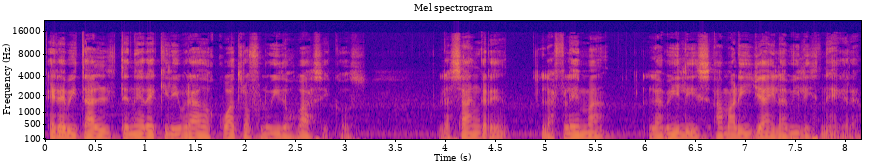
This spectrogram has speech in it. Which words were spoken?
era vital tener equilibrados cuatro fluidos básicos, la sangre, la flema, la bilis amarilla y la bilis negra.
